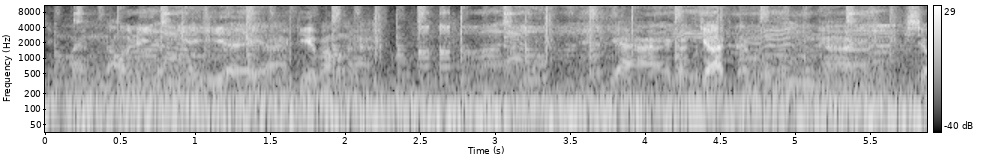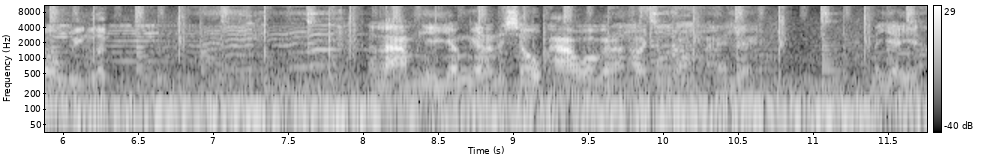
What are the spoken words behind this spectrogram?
Chứ mấy ông nội này giống như về à, kia bằng à, già gần chết rồi muốn uh, show quyền lực. Nó làm cái gì giống như là nó show power của nó thôi chứ không có mẹ vậy nó vậy á.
